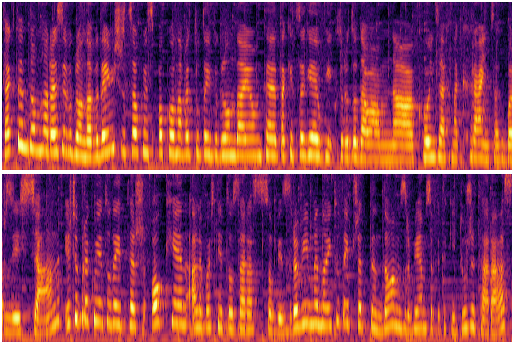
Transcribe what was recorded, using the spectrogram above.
Tak ten dom na razie wygląda. Wydaje mi się, że całkiem spoko nawet tutaj wyglądają te takie cegiełki, które dodałam na końcach, na krańcach bardziej ścian. Jeszcze brakuje tutaj też okien, ale właśnie to zaraz sobie zrobimy. No i tutaj przed tym domem zrobiłam sobie taki duży taras,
